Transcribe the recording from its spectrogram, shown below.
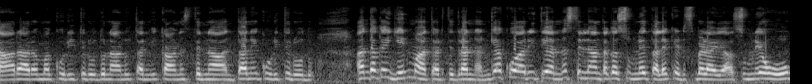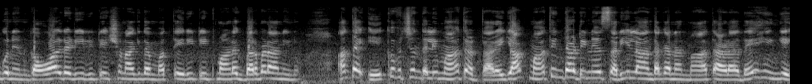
ಯಾರು ಆರಾಮಾಗಿ ಕುಡಿತಿರೋದು? ನಾನು ತನ್ವಿ ಕಾಣಿಸ್ತಿಲ್ಲ ಅಂತಾನೆ ಕುಡಿತಿರೋದು. ಅಂದಾಗ ಏನು ಮಾತಾಡ್ತಿದ್ರ? ನನಗೆ ಯಾಕೋ ಆ ರೀತಿ ಅನ್ನಿಸ್ತಿಲ್ಲ ಅಂದಾಗ ಸುಮ್ಮನೆ ತಲೆ ಕೆಡಿಸ್ಬೇಡಯ್ಯ ಸುಮ್ಮನೆ ಹೋಗು ನಿನ್ಗೆ. ಆಲ್ರೆಡಿ ಇರಿಟೇಷನ್ ಆಗಿದೆ ಮತ್ತೆ ಇರಿಟೇಟ್ ಮಾಡೋಕ್ಕೆ ಬರಬೇಡ ನೀನು ಅಂತ ಏಕವಚನದಲ್ಲಿ ಮಾತಾಡ್ತಾರೆ. ಯಾಕೆ ಮಾತಿನ ದಾಟಿನೇ ಸರಿ ಇಲ್ಲ ಅಂದಾಗ ನಾನು ಮಾತಾಡೋದೆ ಹಿಂಗೆ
